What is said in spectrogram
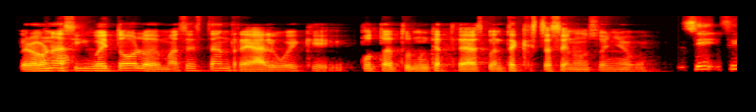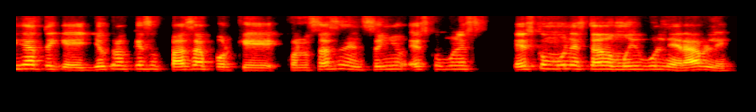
Pero aún así, güey, todo lo demás es tan real, güey, que puta, tú nunca te das cuenta que estás en un sueño, güey. Sí, fíjate que yo creo que eso pasa porque cuando estás en el sueño es como un, es, como un estado muy vulnerable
